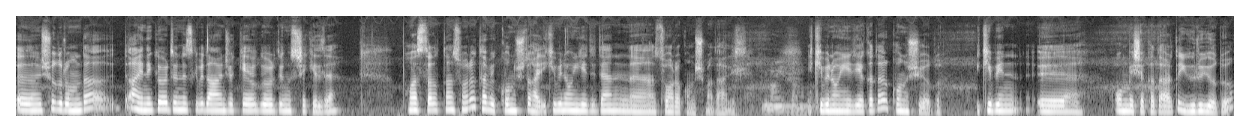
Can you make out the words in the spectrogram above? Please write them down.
Ee, şu durumda aynı gördüğünüz gibi daha önceki gördüğünüz şekilde. Bu hastalıktan sonra tabii konuştu Halil. 2017'den e, sonra konuşmadı Halil. 2017'den bu. 2017'ye kadar konuşuyordu. 2015'e kadar da yürüyordu.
